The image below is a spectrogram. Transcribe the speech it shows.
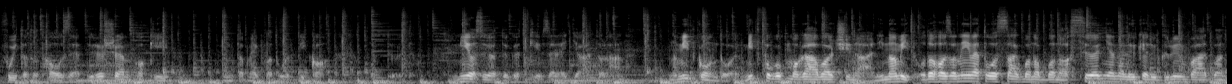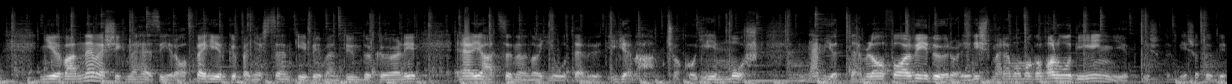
Fújtatott Hauser dühösen, aki, mint a megvadult pika, ott ült. Mi az ördögöt képzel egyáltalán? Na mit gondol? Mit fogok magával csinálni? Na mit? Odahaza Németországban, abban a szörnyen előkerű Grünwaldban nyilván nem esik nehezére a fehér köpenyes szentképében tündökölni, eljátszani a nagy jótevőt. Igen ám, csak hogy én most nem jöttem le a falvédőről, én ismerem a maga valódi énjét, és a többi, és a többi.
